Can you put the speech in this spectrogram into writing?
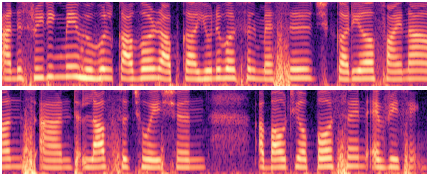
एंड इस रीडिंग में वी विल कवर आपका universal message career finance and love situation about your person everything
